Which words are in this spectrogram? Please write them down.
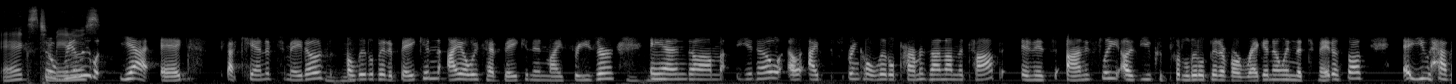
Eggs, So tomatoes. really, yeah, eggs, a can of tomatoes, a little bit of bacon. I always have bacon in my freezer, and um, you know, I, I sprinkle a little parmesan on the top. And it's honestly, uh, you could put a little bit of oregano in the tomato sauce. And you have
